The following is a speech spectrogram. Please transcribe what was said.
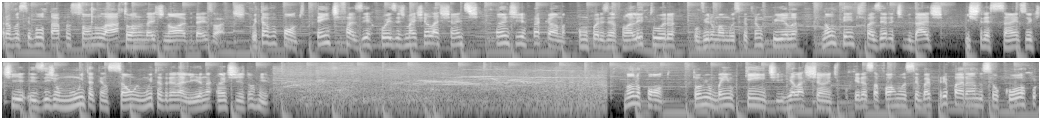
para você voltar para o sono lá em torno das 9, 10 horas. Oitavo ponto, tente fazer coisas mais relaxantes antes de ir para a cama, como por exemplo uma leitura, ouvir uma música tranquila. Não tente fazer atividades estressantes ou que te exijam muita atenção e muita adrenalina antes de dormir. Nono ponto, tome um banho quente e relaxante, porque dessa forma você vai preparando o seu corpo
